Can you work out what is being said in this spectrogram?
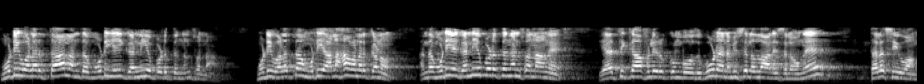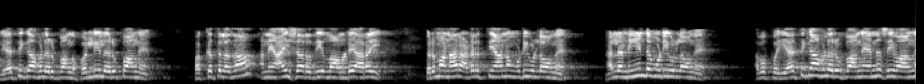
முடி வளர்த்தால் அந்த முடியை கண்ணியப்படுத்துங்கன்னு சொன்னாங்க. முடி வளர்த்தா முடி அழகாக வளர்க்கணும். அந்த முடியை கண்ணியப்படுத்துங்கன்னு சொன்னாங்க. ஏத்திகாஃபில் இருக்கும்போது கூட நபிசல்லா அலிஸ்லவங்க தலை செய்வாங்க ஏத்திகாஃபில் இருப்பாங்க பள்ளியில் இருப்பாங்க. பக்கத்தில் தான் அன்னை ஆயிஷா ரதியுல்லாவுடைய அறை. பெருமானார் அடர்த்தியான முடி உள்ளவங்க. நல்ல நீண்ட முடி உள்ளவங்க. அப்போ இப்போ ஏத்திகாஃபில் இருப்பாங்க என்ன செய்வாங்க?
